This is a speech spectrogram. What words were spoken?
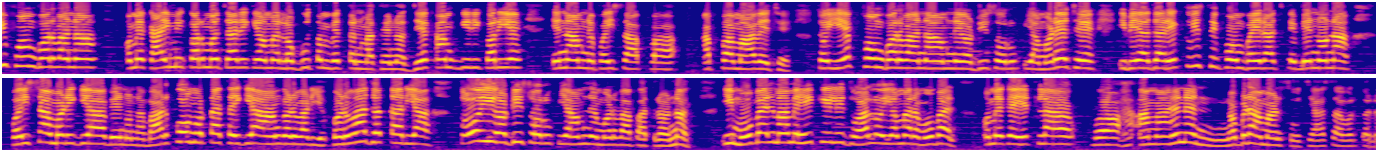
ઈ ફોર્મ ભરવાના અમે કાયમી કર્મચારી કે અમે લઘુત્તમ વેતન માથે ન જે કામગીરી કરીએ, એના અમને પૈસા આપવા, આપવામાં આવે છે. તો એક ફોર્મ ભરવાના અમને અઢીસો રૂપિયા મળે છે. એ બે હજાર એકવીસથી ફોર્મ ભર્યા છે બહેનોના. પૈસા મળી ગયા બહેનોના બાળકો મોટા થઈ ગયા આંગણવાડીએ ભણવા જતા રહ્યા તો એ અઢીસો રૂપિયા અમને મળવા પાત્ર નથી. એ મોબાઈલમાં અમે શીખી લીધું, હાલો એ અમારા મોબાઈલ. અમે કઈ એટલા આમાં હે ને, નબળા માણસો છે, આશા વર્કર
